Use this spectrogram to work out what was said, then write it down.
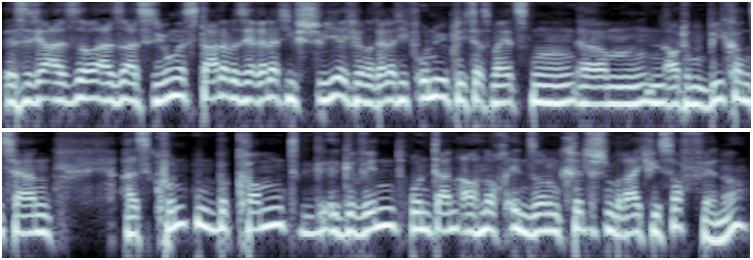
es ist ja also, also als junges Startup ist ja relativ schwierig und relativ unüblich, dass man jetzt einen, ähm, einen Automobilkonzern als Kunden bekommt, gewinnt und dann auch noch in so einem kritischen Bereich wie Software, ne?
